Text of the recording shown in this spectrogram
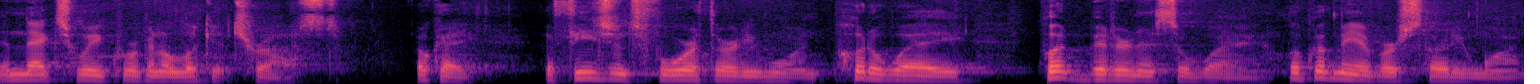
and next week we're going to look at trust. Okay, Ephesians 4:31. Put away Put bitterness away. Look with me at verse 31.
